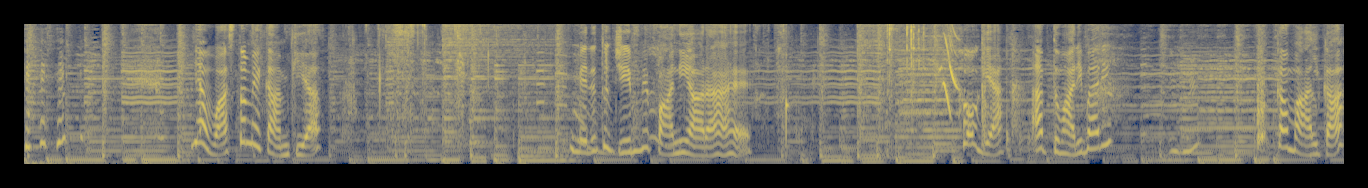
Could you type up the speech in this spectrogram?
यह वास्तव में काम किया? मेरे तो जीभ में पानी आ रहा है। हो गया। अब तुम्हारी बारी। कमाल का।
